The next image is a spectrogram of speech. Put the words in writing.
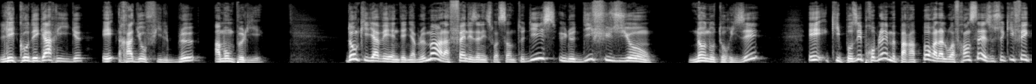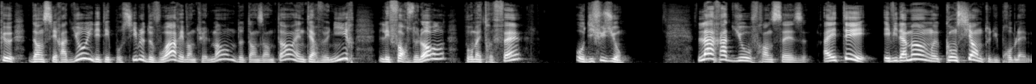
L'Écho des Garrigues et Radio Fil Bleu à Montpellier. Donc il y avait indéniablement, à la fin des années 70, une diffusion non autorisée et qui posait problème par rapport à la loi française, ce qui fait que dans ces radios, il était possible de voir éventuellement, de temps en temps, intervenir les forces de l'ordre pour mettre fin La radio française a été évidemment consciente du problème.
